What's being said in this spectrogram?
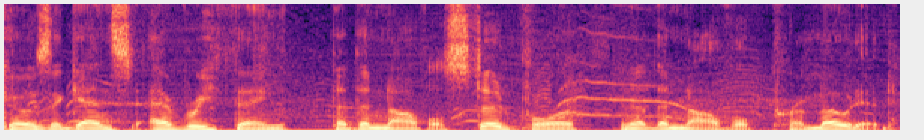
goes against everything that the novel stood for and that the novel promoted.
